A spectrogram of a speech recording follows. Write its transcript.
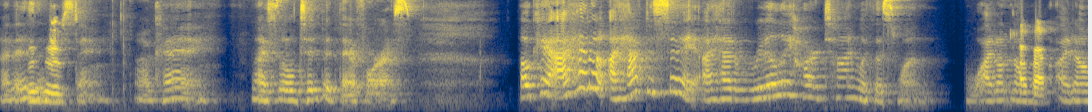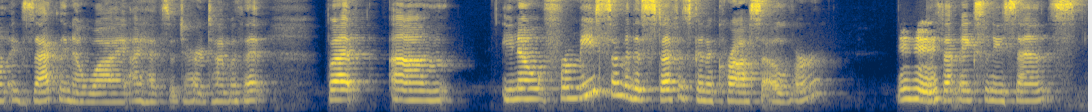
That is Mhm. interesting. Okay. Nice little tidbit there for us. Okay, I had a, I have to say I had a really hard time with this one. I don't know Okay. I don't exactly know why I had such a hard time with it. But um you know, for me some of this stuff is going to cross over Mm-hmm. if that makes any sense.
